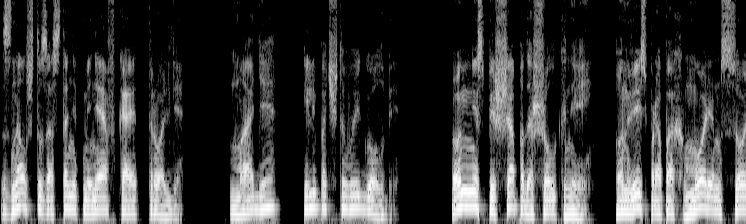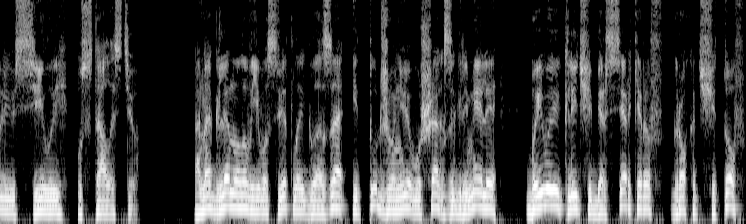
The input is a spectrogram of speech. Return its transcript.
Знал, что застанет меня в Каэт-Трольде. Магия или почтовые голуби? Он не спеша подошел к ней. Он весь пропах морем, солью, силой, усталостью. Она глянула в его светлые глаза, и тут же у нее в ушах загремели боевые кличи берсеркеров, грохот щитов,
